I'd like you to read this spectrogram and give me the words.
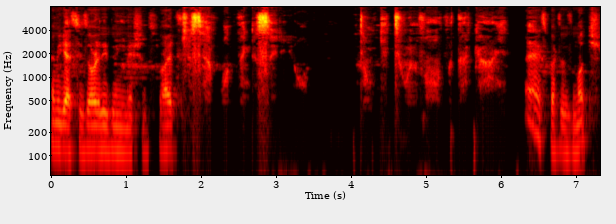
Let me guess, he's already doing missions, right? Just have one thing to say to you. Don't get too involved with that guy. I expected as much.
